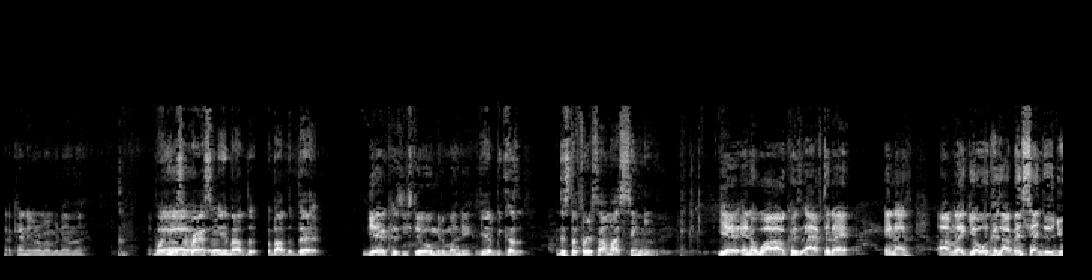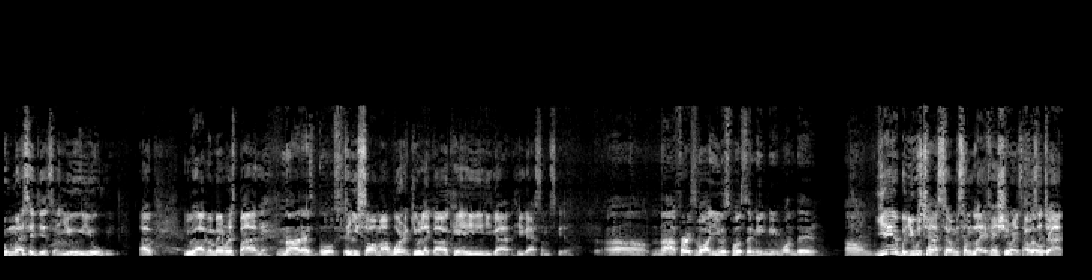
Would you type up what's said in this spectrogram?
I can't even remember now. Man. Well, you was Uh, harassing me about the about the bet. Yeah, because you still owe me the money. Yeah, because this is the first time I seen you. Yeah, in a while. Because after that, and I, I'm like, yo, because I've been sending you messages, and you, you, I, you haven't been responding. Nah, that's bullshit. So you saw my work. You were like, oh, okay, he, he got he got some skill. uh, nah, first of all, you were supposed to meet me one day. Um, Yeah, but you was trying to sell me some life insurance. I wasn't trying.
